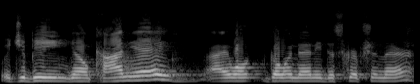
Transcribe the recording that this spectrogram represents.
Would you be, you know, Kanye? I won't go into any description there.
